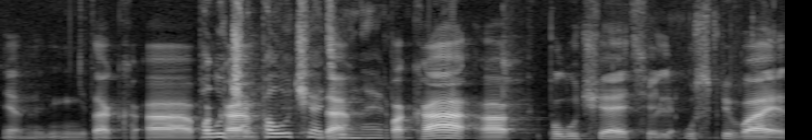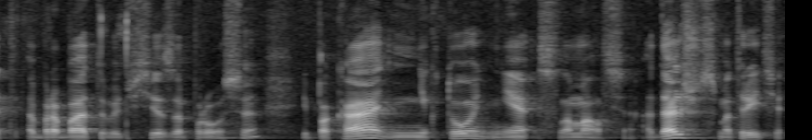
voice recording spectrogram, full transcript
нет, не так, а пока, Получа- получатель, да, наверное. пока а, получатель успевает обрабатывать все запросы, и пока никто не сломался. А дальше, смотрите,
